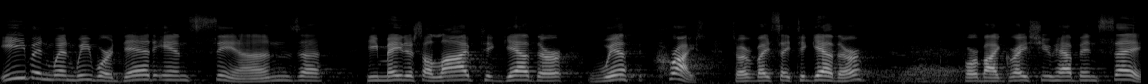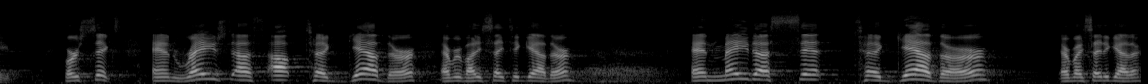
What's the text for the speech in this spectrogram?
Even when we were dead in sins, uh, he made us alive together with Christ. So everybody say together. For by grace you have been saved. Verse 6 and raised us up together. Everybody say together. And made us sit together. Everybody say together.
